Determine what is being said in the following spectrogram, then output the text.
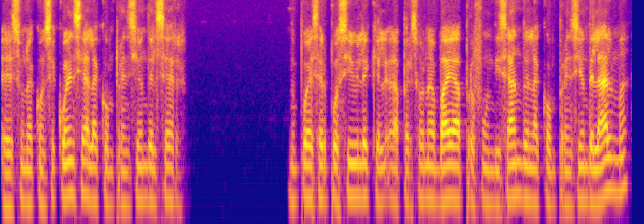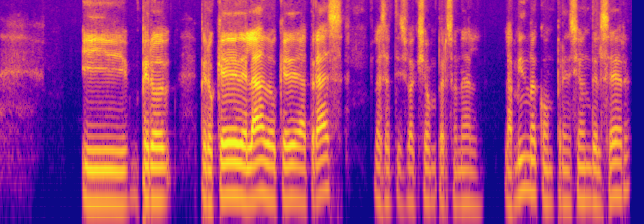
es una consecuencia de la comprensión del ser. No puede ser posible que la persona vaya profundizando en la comprensión del alma, y, pero, pero quede de lado, quede atrás la satisfacción personal. La misma comprensión del ser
